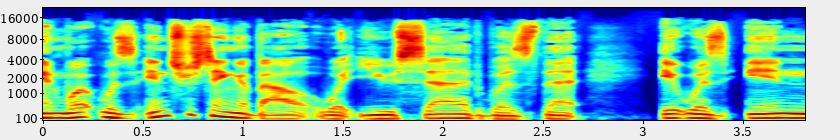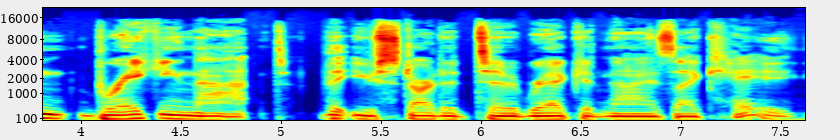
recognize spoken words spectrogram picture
And what was interesting about what you said was that it was in breaking that that you started to recognize, like, hey,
